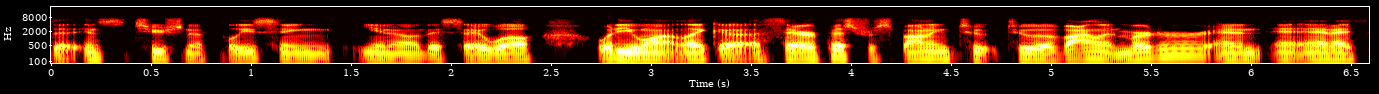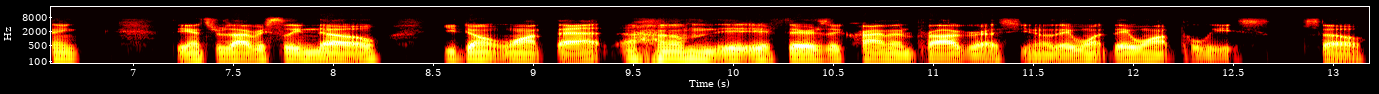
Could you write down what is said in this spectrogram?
the institution of policing, you know, they say, well, what do you want, like a therapist responding to to a violent murderer? And and I think the answer is obviously no. You don't want that. Um, if there's a crime in progress, you know, they want they want police. So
